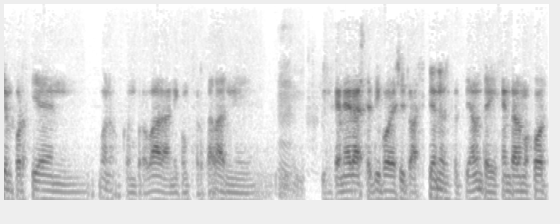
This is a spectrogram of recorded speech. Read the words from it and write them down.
100% bueno, comprobadas ni confortadas ni, Mm. y genera este tipo de situaciones, efectivamente. Hay gente a lo mejor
